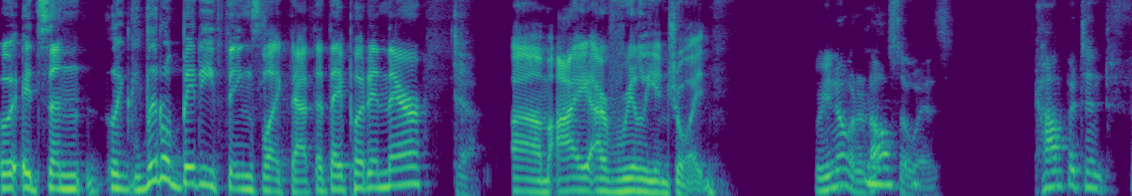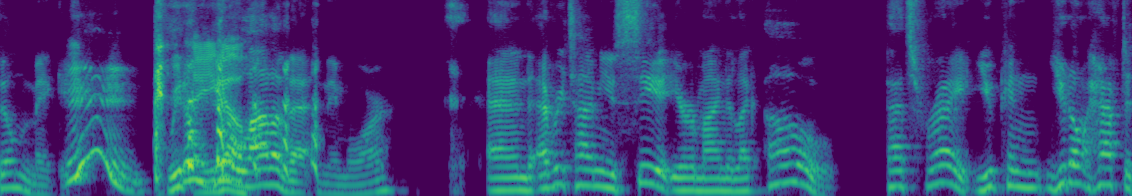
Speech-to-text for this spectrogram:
it's an like little bitty things like that that they put in there. Yeah. Um I I really enjoyed. Well, you know what it Mhm. also is? Competent filmmaking. Mm. We don't There you get a lot of that anymore. And every time you see it, you're reminded, like, oh, that's right. You can you don't have to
